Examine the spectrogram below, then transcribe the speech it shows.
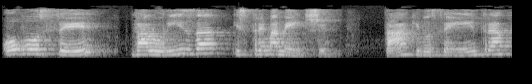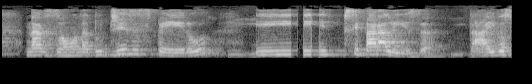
ou você valoriza extremamente, tá? Que você entra na zona do desespero uhum. e se paralisa, tá? E você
